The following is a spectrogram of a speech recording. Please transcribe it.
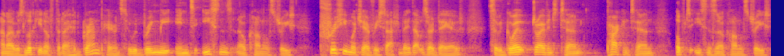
And I was lucky enough that I had grandparents who would bring me into Eason's and O'Connell Street pretty much every Saturday. That was our day out. So we'd go out, drive into town, park in town, up to Eason's and O'Connell Street,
